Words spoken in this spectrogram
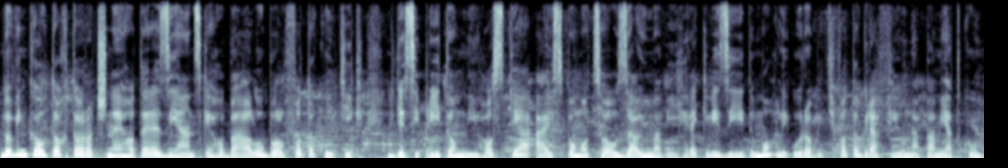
Novinkou tohto ročného tereziánskeho bálu bol fotokútik, kde si prítomní hostia aj s pomocou zaujímavých rekvizít mohli urobiť fotografiu na pamiatku.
